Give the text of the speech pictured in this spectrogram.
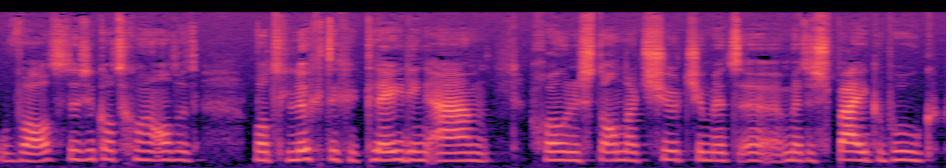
wat. Dus ik had gewoon altijd wat luchtige kleding aan. Gewoon een standaard shirtje met, uh, met een spijkerbroek.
